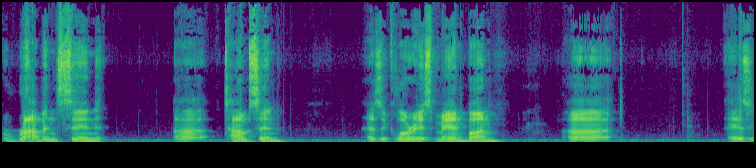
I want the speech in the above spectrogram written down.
Robinson uh, Thompson has a glorious man bun. Uh, has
